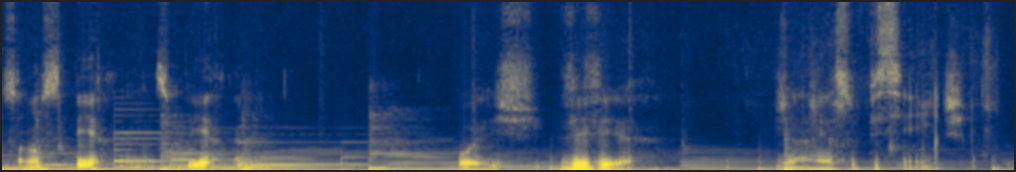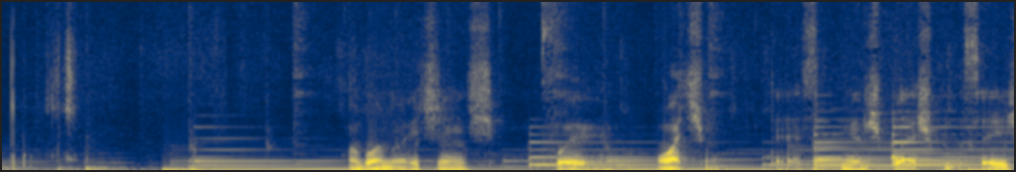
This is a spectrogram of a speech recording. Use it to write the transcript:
só não se perca, não se perca. Né? pois viver já é suficiente. Uma boa noite, gente. Foi ótimo ter esse primeiro splash com vocês.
